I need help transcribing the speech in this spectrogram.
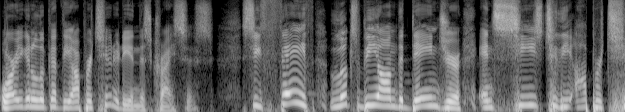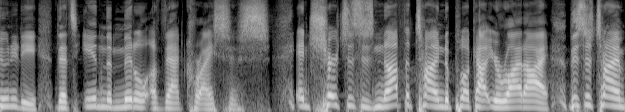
or are you going to look at the opportunity in this crisis? See, faith looks beyond the danger and sees to the opportunity that's in the middle of that crisis. And, church, this is not the time to pluck out your right eye. This is time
